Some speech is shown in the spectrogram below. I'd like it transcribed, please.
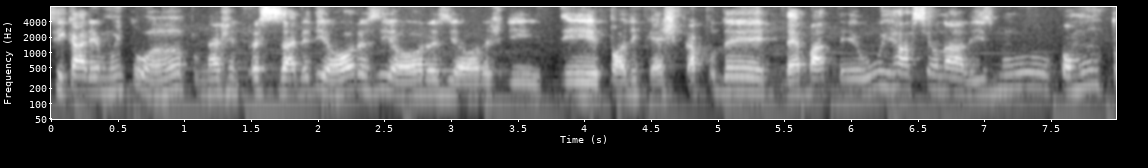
ficaria muito amplo, né? A gente precisaria de horas e horas e horas de, de podcast para poder debater o irracionalismo como um todo,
